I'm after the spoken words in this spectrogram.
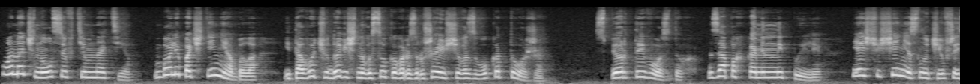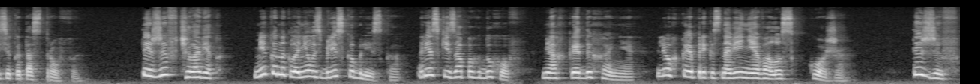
Он очнулся в темноте. Боли почти не было, и того чудовищно высокого разрушающего звука тоже. Спертый воздух, запах каменной пыли и ощущение случившейся катастрофы. «Ты жив, человек?» Мика наклонилась близко-близко. Резкий запах духов, мягкое дыхание, легкое прикосновение волос к коже. «Ты жив?»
